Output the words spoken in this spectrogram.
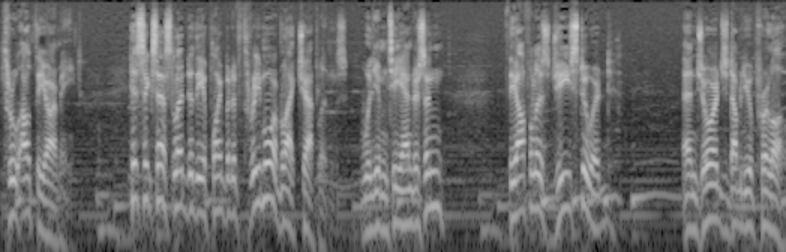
throughout the Army. His success led to the appointment of three more black chaplains William T. Anderson, Theophilus G. Stewart, and George W. Prioleau.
